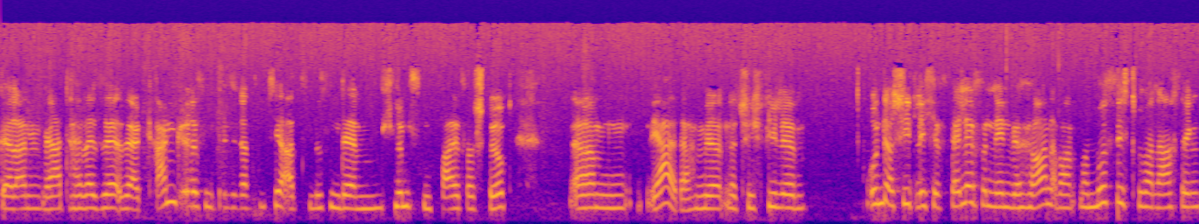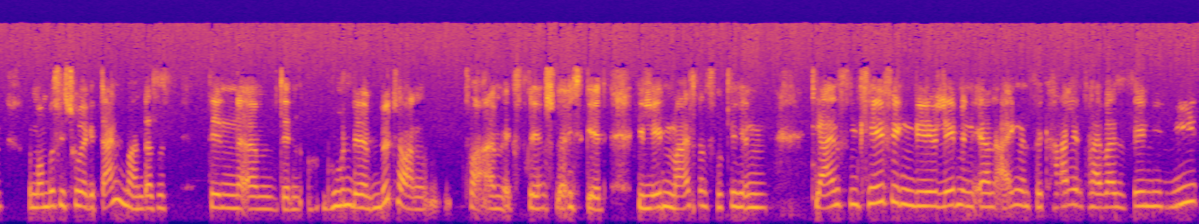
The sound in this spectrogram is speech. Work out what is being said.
der dann ja teilweise sehr, sehr krank ist, mit dem sie dann zum Tierarzt müssen, der im schlimmsten Fall verstirbt. Ähm, ja, da haben wir natürlich viele unterschiedliche Fälle, von denen wir hören, aber man muss sich drüber nachdenken und man muss sich drüber Gedanken machen, dass es den, ähm, den Hundemüttern vor allem extrem schlecht geht. Die leben meistens wirklich in kleinsten Käfigen, die leben in ihren eigenen Fäkalien. Teilweise sehen die nie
